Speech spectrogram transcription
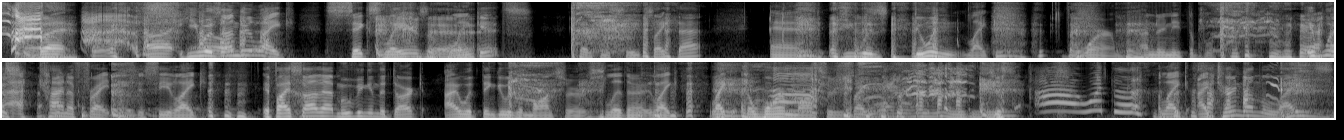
but uh, he was Oh, under man. like six layers of blankets because he sleeps like that. And he was doing like the worm underneath the. Bl- it was kind of frightening to see. Like, if I saw that moving in the dark, I would think it was a monster slithering, like like the worm monster, just like just the? like I turned on the lights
